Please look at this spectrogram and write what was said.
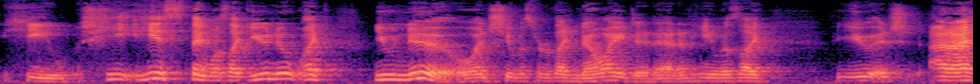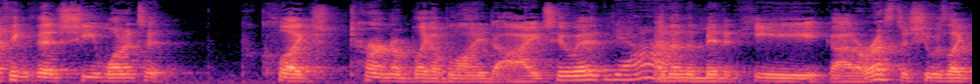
He he his thing was like you knew like you knew, and she was sort of like no, I didn't, and he was like you, and, she, and I think that she wanted to like turn a, like a blind eye to it. Yeah. And then the minute he got arrested, she was like,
